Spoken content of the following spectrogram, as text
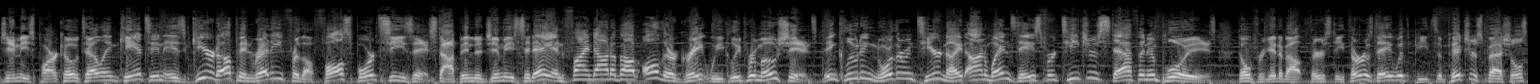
Jimmy's Park Hotel in Canton is geared up and ready for the fall sports season. Stop into Jimmy's today and find out about all their great weekly promotions, including Northern Tier Night on Wednesdays for teachers, staff, and employees. Don't forget about Thirsty Thursday with pizza pitcher specials,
